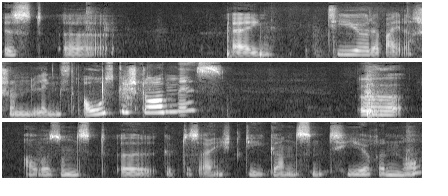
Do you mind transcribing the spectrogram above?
ist äh, ein Tier dabei, das schon längst ausgestorben ist. Äh, aber sonst äh, gibt es eigentlich die ganzen Tiere noch.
